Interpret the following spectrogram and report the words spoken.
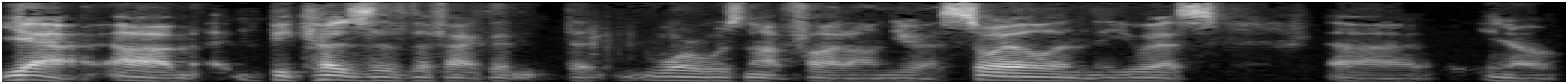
Yeah, um, because of the fact that that war was not fought on U.S. soil and the U.S. Uh, you know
